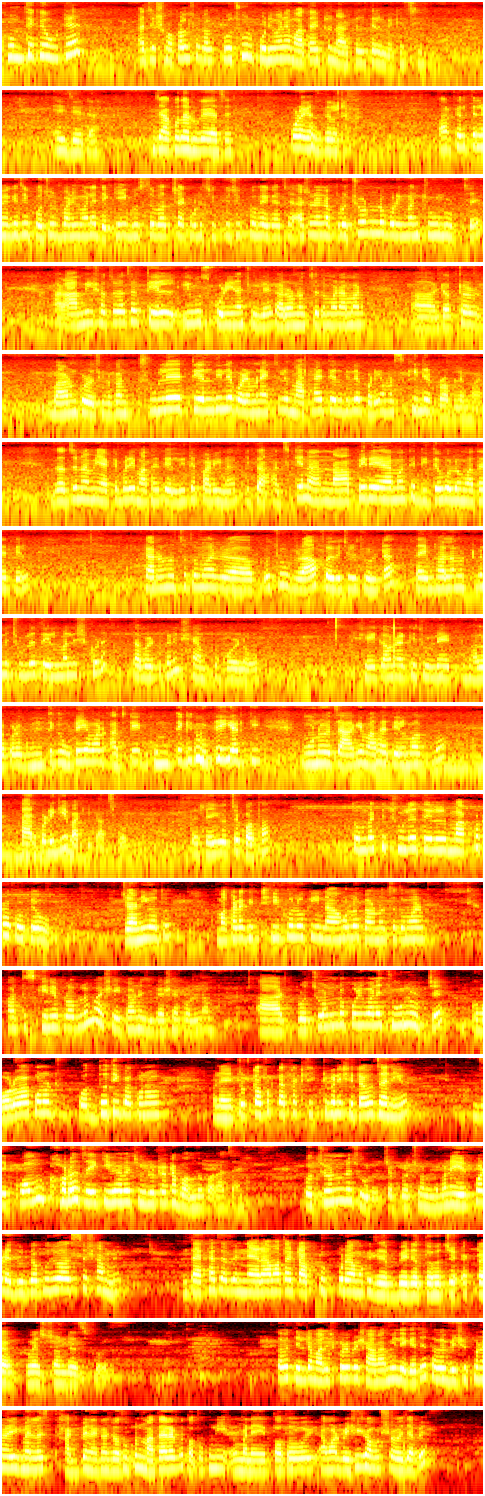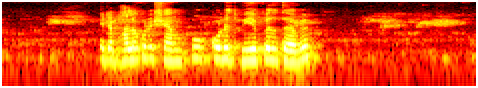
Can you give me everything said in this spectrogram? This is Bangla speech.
ঘুম থেকে উঠে আজকে সকাল সকাল প্রচুর পরিমাণে মাথায় একটু নারকেল তেল মেখেছি। এই যে এটা। যা কোথায় ঢুকে গেছে? পড়ে গেছে তেলটা। নারকেল তেল মেখেছি, প্রচুর পরিমাণে, দেখেই বুঝতে পারছ, একবারে চিপকু চিপকু হয়ে গেছে। আসলে না, প্রচণ্ড পরিমাণ চুল উঠছে। আর আমি সচরাচর তেল ইউজ করি না চুলে, কারণ হচ্ছে তোমার আমার ডক্টর বারণ করেছিল। কারণ চুলে তেল দিলে পরে মানে অ্যাকচুয়ালি মাথায় তেল দিলে পরে আমার স্কিনের প্রবলেম হয়। যার জন্য আমি একেবারেই মাথায় তেল দিতে পারি না। কিন্তু আজকে না না পেরে আমাকে দিতে হলো মাথায় তেল। কারণ হচ্ছে তোমার প্রচুর রাফ হয়ে গেছিল চুলটা, তাই ভাবলাম একটুখানি চুলে তেল মালিশ করে তারপর একটুখানি শ্যাম্পু করে নেব। সেই কারণে আর কি চুলে একটু ভালো করে ঘুম থেকে উঠেই আমার, আজকে ঘুম থেকে উঠেই আর কি মনে হয়েছে আগে মাথায় তেল মাখবো, তারপরে গিয়ে বাকি কাজ করব। তো সেই হচ্ছে কথা। তোমরা কি চুলে তেল মাখো টাকো কেউ? জানিও তো, মাখাটা কি ঠিক হলো কি না হলো, কারণ হচ্ছে তোমার, আমার তো স্কিনে প্রবলেম হয়, সেই কারণে জিজ্ঞাসা করলাম। আর প্রচণ্ড পরিমাণে চুল উঠছে, ঘরোয়া কোনো পদ্ধতি বা কোনো মানে টোটকা ফোটকা থাকলে একটুখানি সেটাও জানিও যে কম খরচে কীভাবে চুল ওঠাটা বন্ধ করা যায়। প্রচণ্ড চুল উঠছে, প্রচণ্ড। মানে এরপরে দুর্গাপুজো আসছে সামনে, দেখা যাবে ন্যাড়া মাথায় টাপটুপ করে আমাকে যে বেরোতে হচ্ছে একটা ওয়েস্টার্ন ড্রেস করে তবে তেলটা মালিশ করে বেশ আরামই লেগেছে, তবে বেশিক্ষণ আর এই মালিশ থাকবে না, কারণ যতক্ষণ মাথায় রাখব ততক্ষণই মানে ততই আমার বেশি সমস্যা হয়ে যাবে। এটা ভালো করে শ্যাম্পু করে ধুয়ে ফেলতে হবে।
